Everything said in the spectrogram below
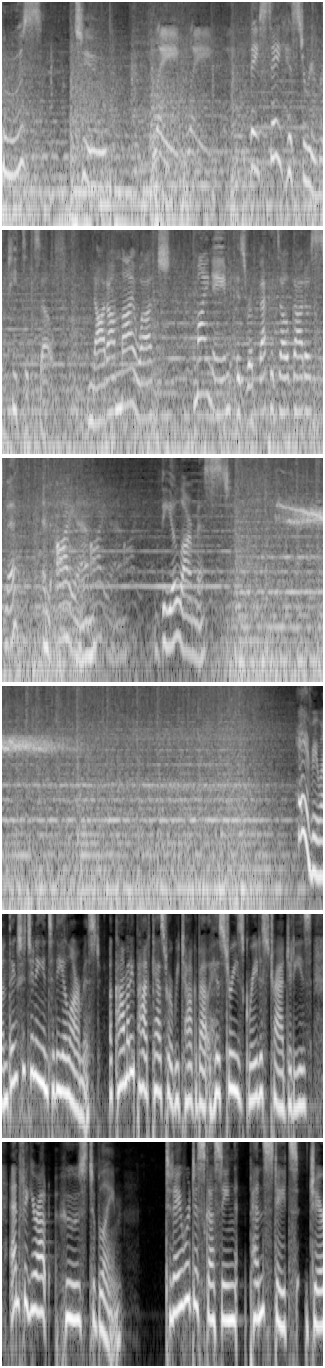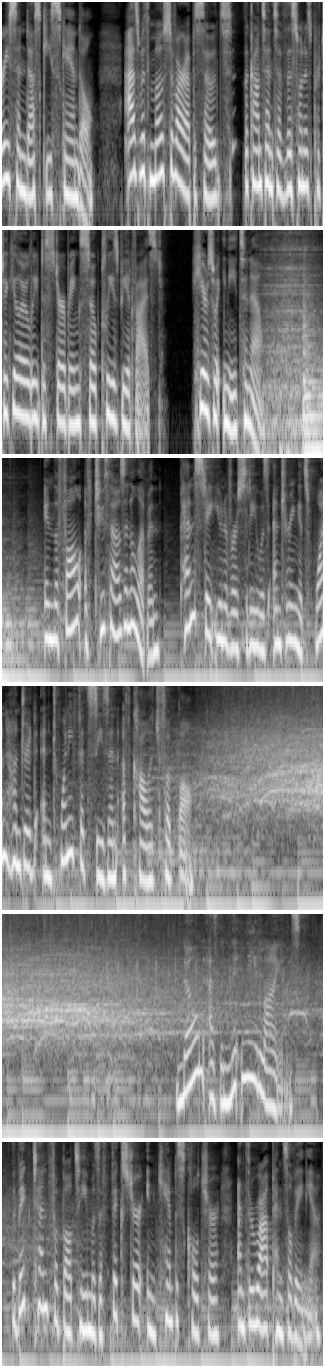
who's to blame. They say history repeats itself. Not on my watch. My name is Rebecca Delgado Smith, and I am the alarmist. Hey everyone, thanks for tuning into The Alarmist, a comedy podcast where we talk about history's greatest tragedies and figure out who's to blame. Today we're discussing Penn State's Jerry Sandusky scandal. As with most of our episodes, the content of this one is particularly disturbing, so please be advised. Here's what you need to know. In the fall of 2011, Penn State University was entering its 125th season of college football. Known as the Nittany Lions, the Big Ten football team was a fixture in campus culture and throughout Pennsylvania.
